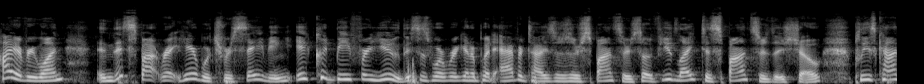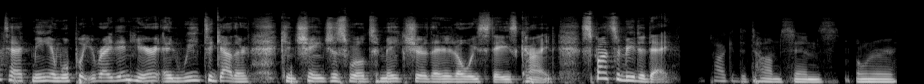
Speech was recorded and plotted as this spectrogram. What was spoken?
Hi, everyone. In this spot right here, which we're saving, it could be for you. This is where we're going to put advertisers or sponsors. So if you'd like to sponsor this show, please contact me and we'll put you right in here and we together can change this world to make sure that it always stays kind. Sponsor me today. Talking to Tom Simes, owner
